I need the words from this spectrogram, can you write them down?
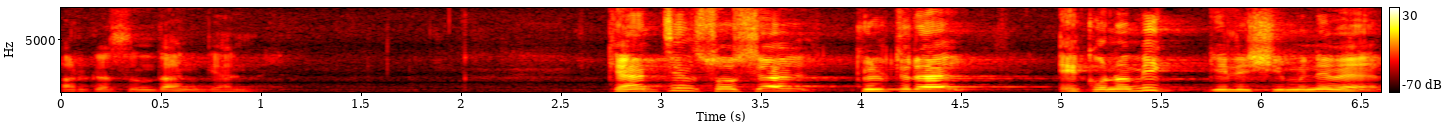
arkasından gelmeli. Kentin sosyal, kültürel, ekonomik gelişimini ve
